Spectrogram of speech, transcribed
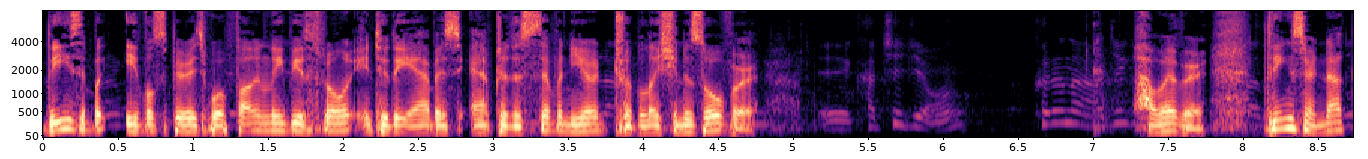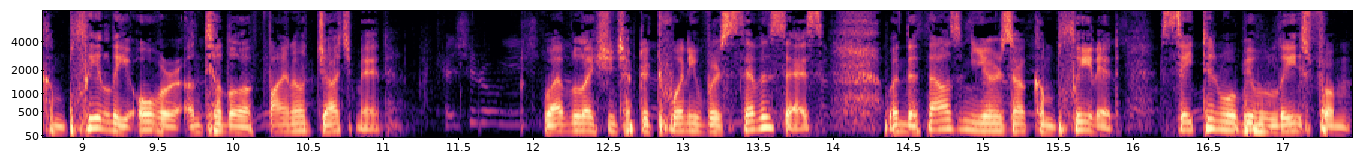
these evil spirits will finally be thrown into the abyss after the seven year tribulation is over. However, things are not completely over until the final judgment. Revelation chapter 20 verse 7 says, When the thousand years are completed, Satan will be released from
